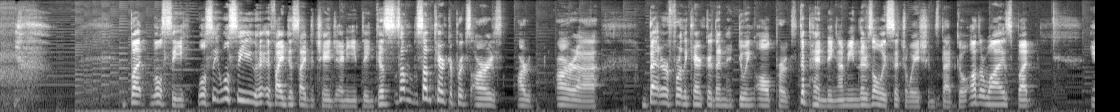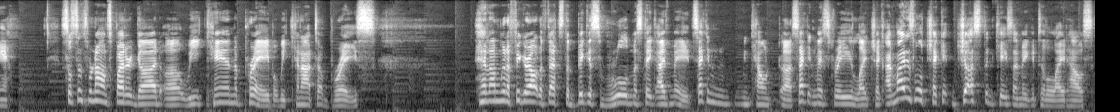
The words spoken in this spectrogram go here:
but we'll see. We'll see. We'll see if I decide to change anything because some some character perks are are are. Uh, better for the character than doing all perks, depending. I mean, there's always situations that go otherwise, but eh. So since we're not on Spider God, uh, we can pray, but we cannot brace. And I'm gonna figure out if that's the biggest rule mistake I've made. Second count, uh, second mystery, light check. I might as well check it just in case I make it to the lighthouse.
